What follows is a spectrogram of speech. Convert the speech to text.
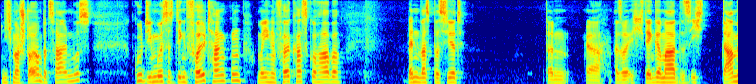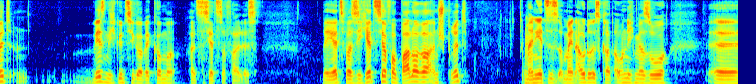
nicht mal Steuern bezahlen muss. Gut, ich muss das Ding voll tanken und wenn ich eine Vollkasko habe, wenn was passiert, dann, ja, also ich denke mal, dass ich damit wesentlich günstiger wegkomme, als es jetzt der Fall ist. Weil jetzt, was ich jetzt hier verballere an Sprit, ich meine, jetzt ist mein Auto ist gerade auch nicht mehr so, äh,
